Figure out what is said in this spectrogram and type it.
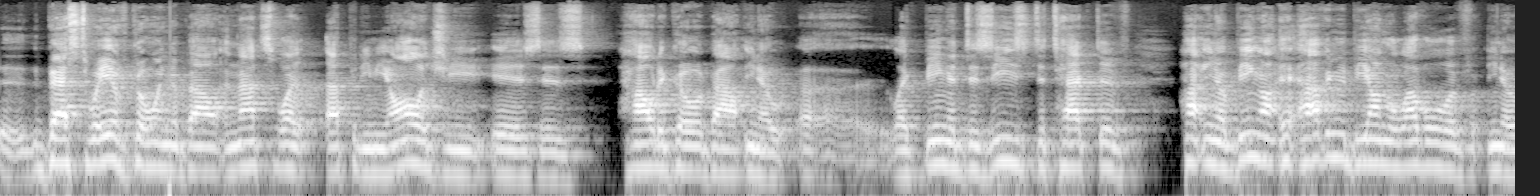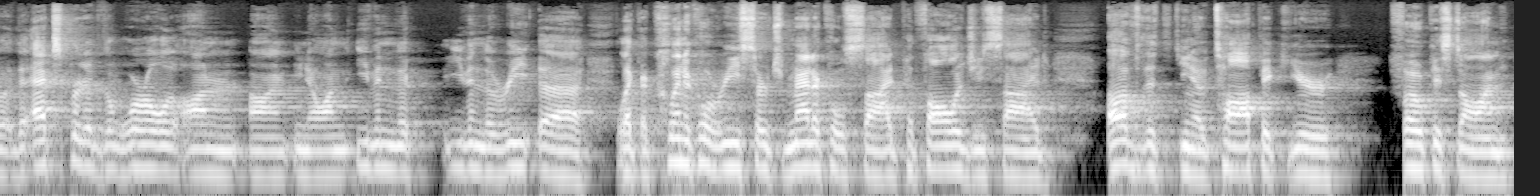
uh, the best way of going about and that's what epidemiology is is how to go about you know uh, like being a disease detective how, you know being on, having to be on the level of you know the expert of the world on on you know on even the even the re, uh, like a clinical research medical side pathology side of the you know topic you're focused on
